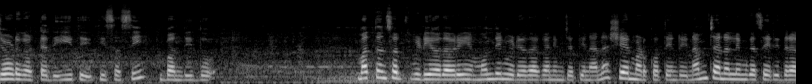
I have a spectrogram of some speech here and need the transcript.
ಜೋಡಗಟ್ಟದ ಈ ರೀತಿ ಸಸಿ ಬಂದಿದ್ದು. ಮತ್ತೊಂದು ಸ್ವಲ್ಪ ವಿಡಿಯೋ ರೀ ಮುಂದಿನ ವಿಡಿಯೋದಾಗ ನಿಮ್ಮ ಜೊತೆ ನಾನು ಶೇರ್ ಮಾಡ್ಕೋತೀನಿ ರೀ ನಮ್ಮ ಚಾನಲ್ ನಿಮ್ಗೆ ಸೇರಿದ್ರಲ್ಲ.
